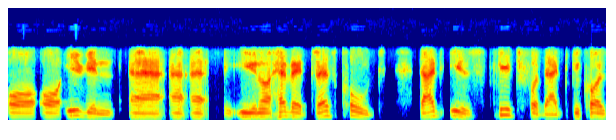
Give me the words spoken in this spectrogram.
or or even uh, uh, uh you know have a dress code that is fit for that because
